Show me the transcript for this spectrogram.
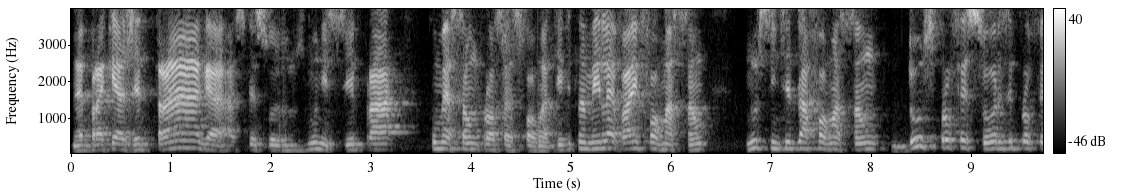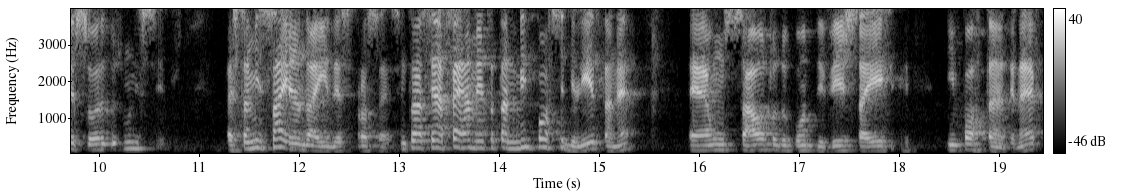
né, para que a gente traga as pessoas dos municípios para começar um processo formativo e também levar a informação no sentido da formação dos professores e professoras dos municípios. estamos ensaiando ainda esse processo. Então, assim, a ferramenta também possibilita, né, é um salto do ponto de vista aí importante, né?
